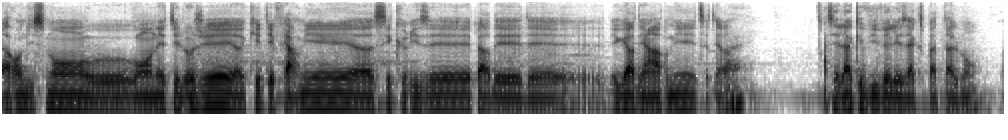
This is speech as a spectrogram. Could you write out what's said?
l'arrondissement où, où on était logé, euh, qui était fermier, euh, sécurisé par des, des- des gardiens armés, etc. Ouais. C'est là que vivaient les expats allemands, euh,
